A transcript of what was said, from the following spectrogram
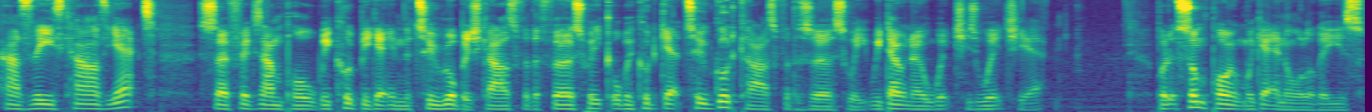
has these cars yet. So, for example, we could be getting the two rubbish cars for the first week, or we could get two good cars for the first week. We don't know which is which yet. But at some point, we're getting all of these.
